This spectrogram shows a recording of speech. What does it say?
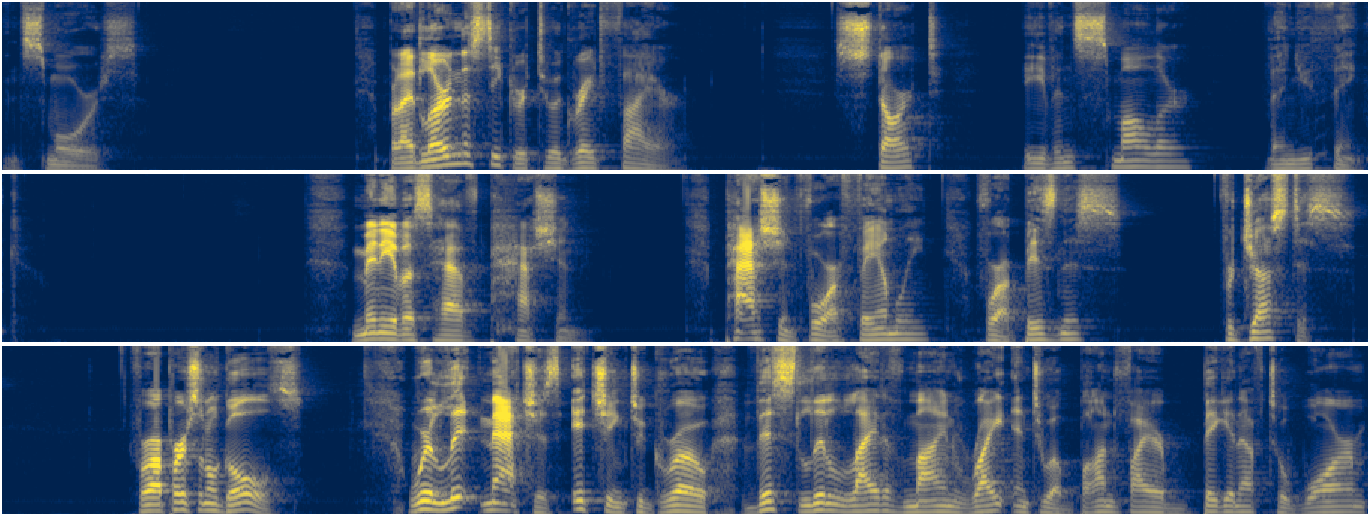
and s'mores. But I'd learned the secret to a great fire. Start even smaller than you think. Many of us have passion passion for our family, for our business, for justice, for our personal goals. We're lit matches itching to grow this little light of mine right into a bonfire big enough to warm,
